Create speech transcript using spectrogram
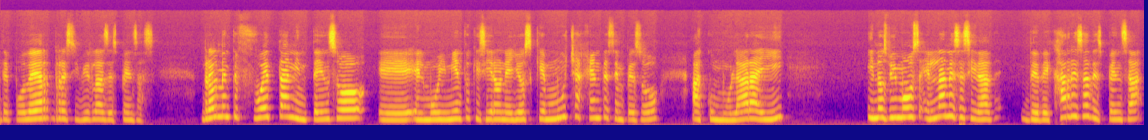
de poder recibir las despensas. Realmente fue tan intenso eh, el movimiento que hicieron ellos que mucha gente se empezó a acumular ahí y nos vimos en la necesidad de dejar esa despensa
